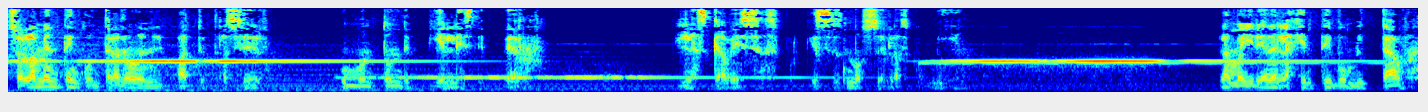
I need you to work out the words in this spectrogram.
Solamente encontraron en el patio trasero un montón de pieles de perro y las cabezas, porque esas no se las comían. La mayoría de la gente vomitaba,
